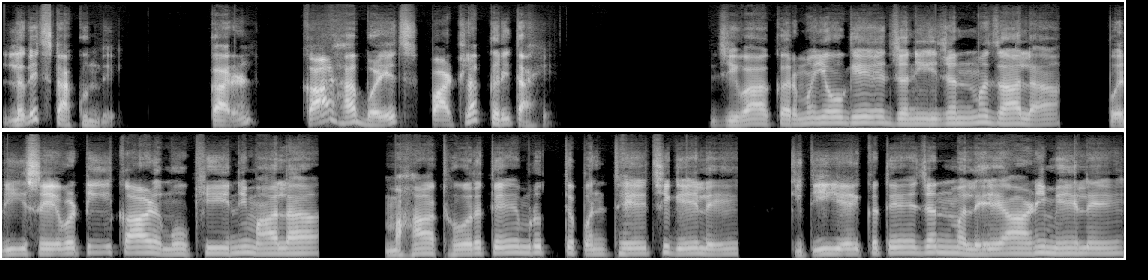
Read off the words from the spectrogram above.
लगेच टाकून दे. कारण काळ हा बळेच पाठलाग करीत आहे. जीवा कर्मयोगे जनी जन्म झाला परी सेवटी काळ मुखी निमाला. महाथोरते मृत्युपंथेची गेले किती एकते जन्मले आणि मेले.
